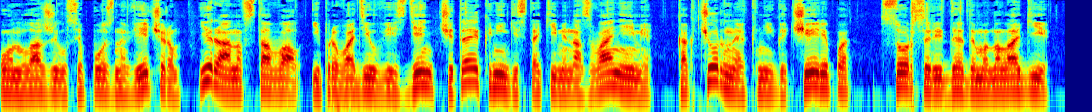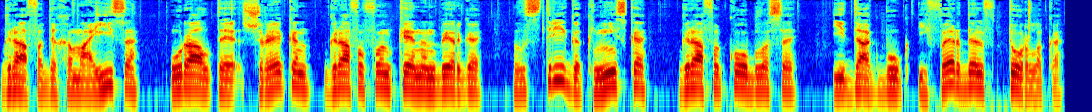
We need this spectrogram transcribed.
Он ложился поздно вечером и рано вставал и проводил весь день, читая книги с такими названиями, как «Черная книга черепа», «Сорсери де демонологи» графа де Хамаиса, «Урал Т. Шрекен» графа фон Кенненберга, «Лстрига Книска» графа Кобласа и Дагбук и Фердельф Торлока.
